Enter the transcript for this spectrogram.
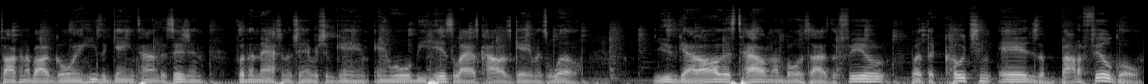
talking about going. He's a game time decision for the national championship game and what will be his last college game as well. You've got all this talent on both sides of the field, but the coaching edge is about a field goal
